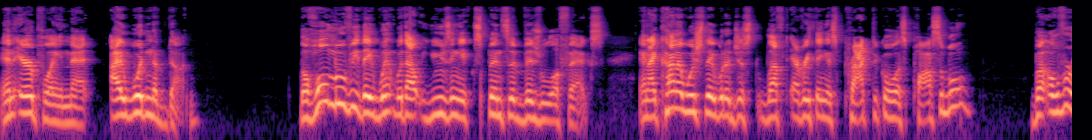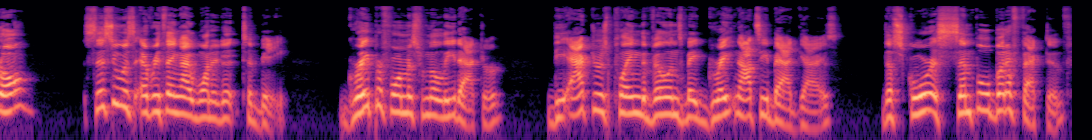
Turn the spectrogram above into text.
an airplane that I wouldn't have done. The whole movie, they went without using expensive visual effects, and I kind of wish they would have just left everything as practical as possible. But overall, Sisu is everything I wanted it to be. Great performance from the lead actor. The actors playing the villains made great Nazi bad guys. The score is simple but effective.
